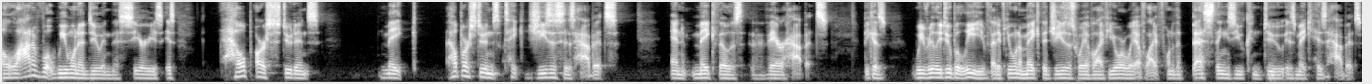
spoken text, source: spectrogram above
a lot of what we want to do in this series is help our students make, help our students take Jesus's habits and make those their habits. Because we really do believe that if you want to make the Jesus way of life your way of life, one of the best things you can do is make his habits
